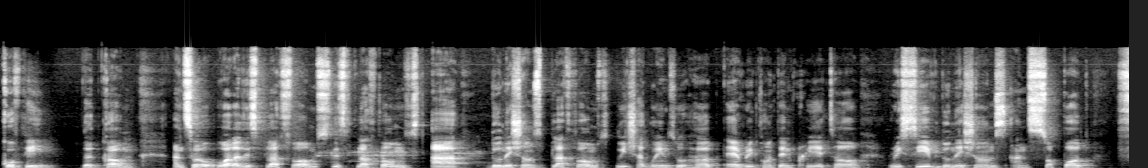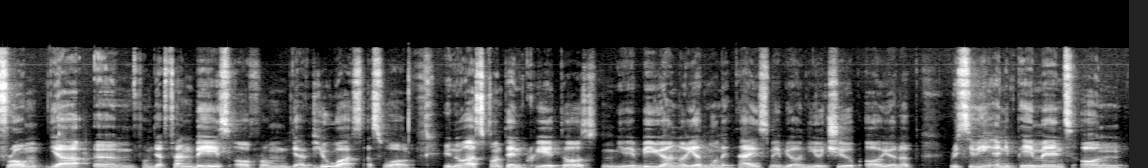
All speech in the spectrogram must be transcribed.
ko-fi.com and so what are these platforms? These platforms are donations platforms which are going to help every content creator receive donations and support from their um, from their fan base or from their viewers as well. You know as content creators maybe you are not yet monetized maybe on youtube or you're not receiving any payments on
